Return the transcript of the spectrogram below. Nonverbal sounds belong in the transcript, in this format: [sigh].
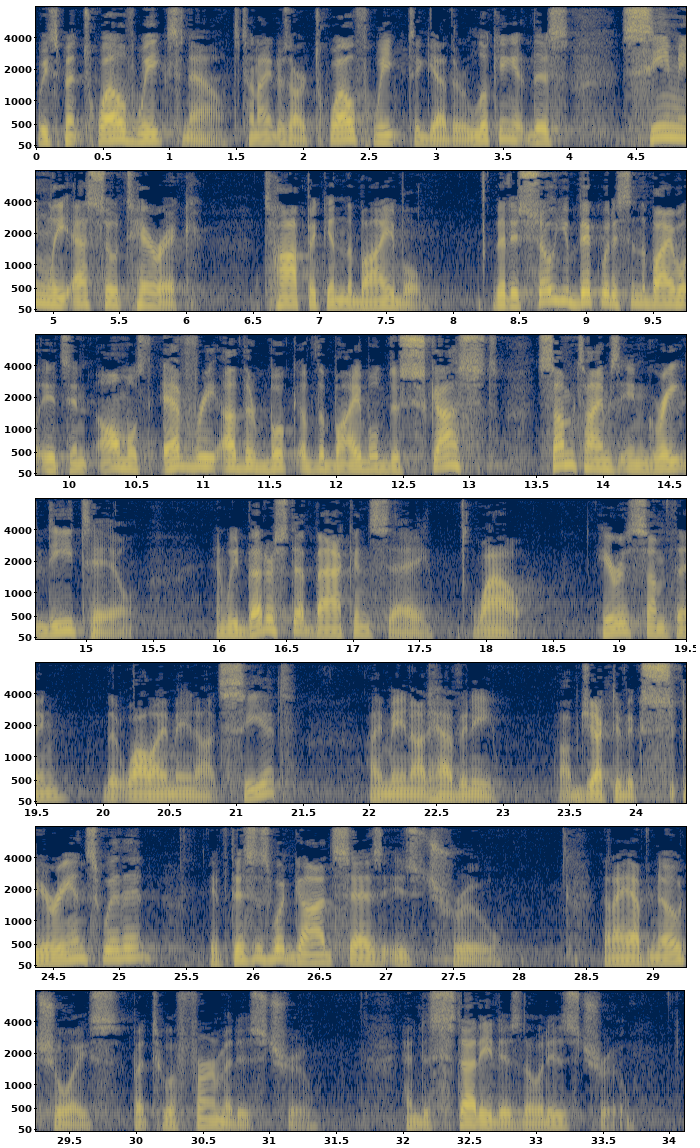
We spent 12 weeks now. Tonight is our 12th week together looking at this seemingly esoteric topic in the Bible that is so ubiquitous in the Bible, it's in almost every other book of the Bible discussed, sometimes in great detail. And we'd better step back and say, wow, here is something that while I may not see it, I may not have any objective experience with it, if this is what God says is true, then I have no choice but to affirm it is true and to study it as though it is true.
